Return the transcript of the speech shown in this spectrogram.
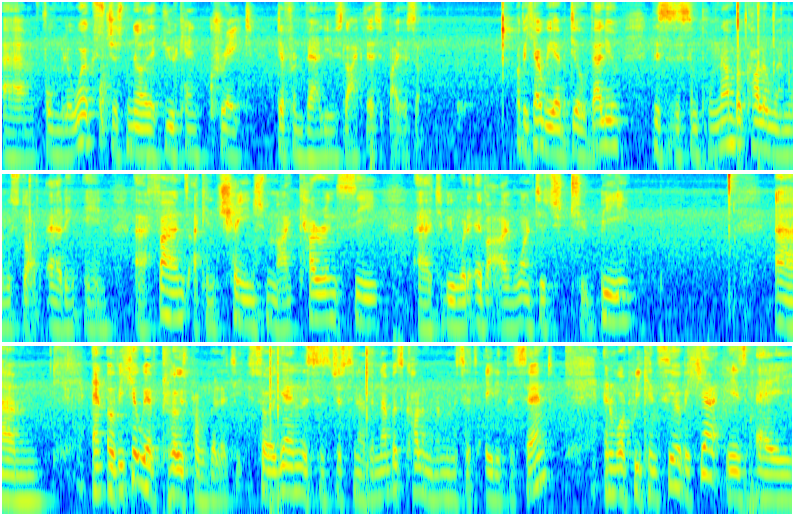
um, formula works. Just know that you can create different values like this by yourself. Over here we have deal value. This is a simple number column I'm going to start adding in uh, funds. I can change my currency uh, to be whatever I want it to be. Um, and over here we have close probability. So again, this is just another numbers column and I'm going to set 80%. And what we can see over here is a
